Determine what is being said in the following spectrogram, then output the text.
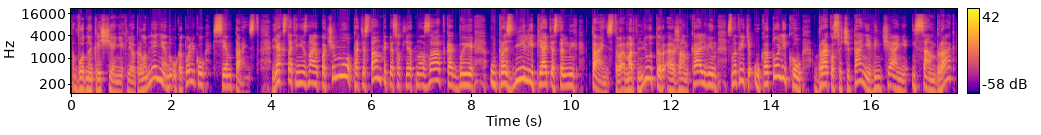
водное крещение, хлебопреломление, но у католиков семь таинств. Я, кстати, не знаю почему протестанты 500 лет назад как бы упразднили пять остальных таинств. Мартин Лютер, э, Жан Кальвин. Смотрите, у католиков бракосочетание, венчание и сам брак –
